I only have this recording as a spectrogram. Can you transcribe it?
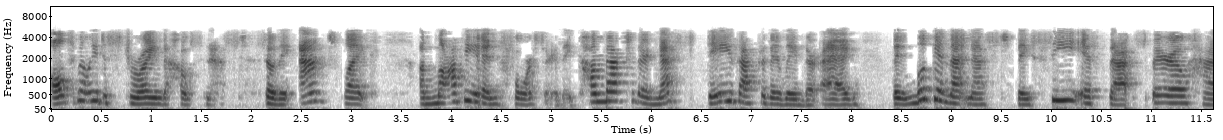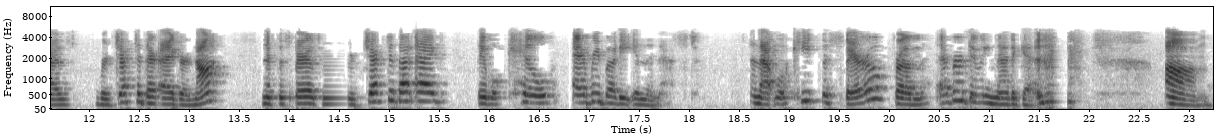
ultimately destroying the host nest. So they act like a mafia enforcer. They come back to their nest days after they laid their egg. They look in that nest. They see if that sparrow has rejected their egg or not. And if the sparrows rejected that egg, they will kill everybody in the nest. And that will keep the sparrow from ever doing that again. um,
